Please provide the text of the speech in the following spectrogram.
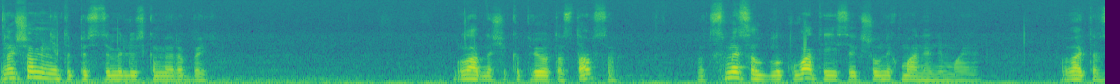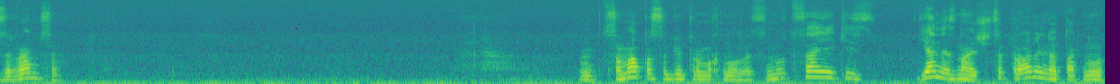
Ну і що мені тепер з цими люськами робити? Ладно, ще капріот остався. От смисл блокувати, якщо в них мани немає. Давайте взорвемося. Сама по собі промахнулася. Ну це якийсь. Я не знаю, чи це правильно так, ну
